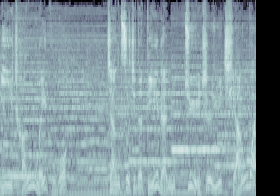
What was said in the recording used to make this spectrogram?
以城为国，将自己的敌人拒之于墙外。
